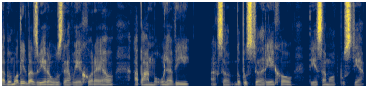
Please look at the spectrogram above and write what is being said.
lebo modlitba s vierou uzdravuje chorého a pán mu uľaví, ak sa dopustil hriechov, tie sa mu odpustia.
